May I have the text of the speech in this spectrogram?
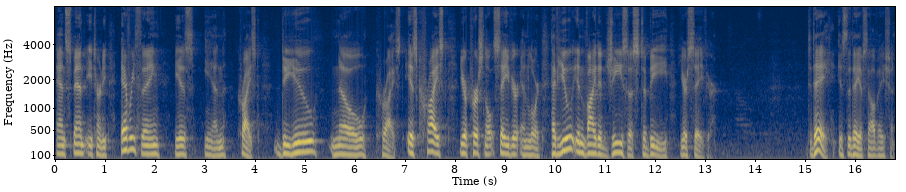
and spend eternity. Everything is in Christ. Do you know Christ? Is Christ your personal Savior and Lord? Have you invited Jesus to be your Savior? Today is the day of salvation.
